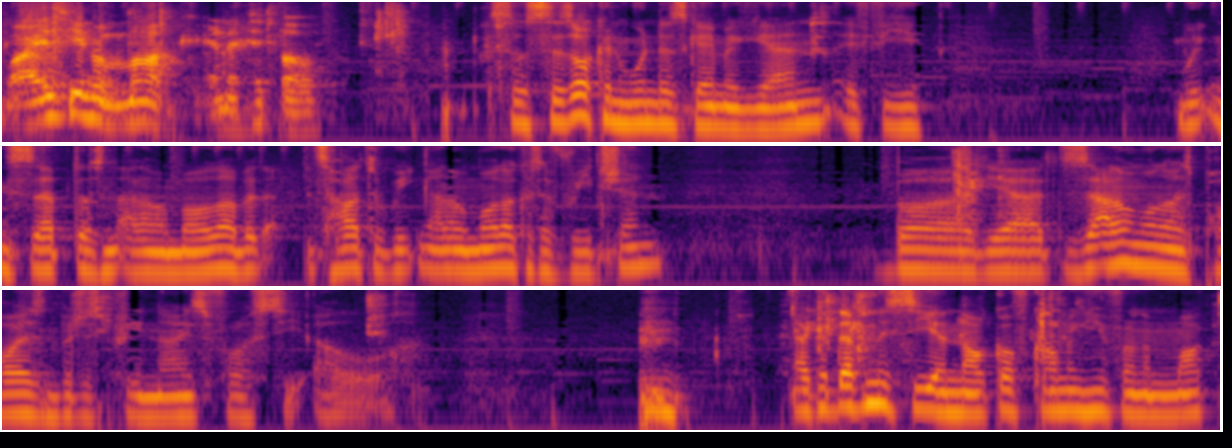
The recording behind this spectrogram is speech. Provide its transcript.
Why does he have a muck and a hippo? so Scizor can win this game again if he weakens Zapdos and Alomomola, but it's hard to weaken Alomomola because of regen. But yeah, Alomomola is poisoned, which is pretty nice for CL. I could definitely see a knockoff coming here from the Muck.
